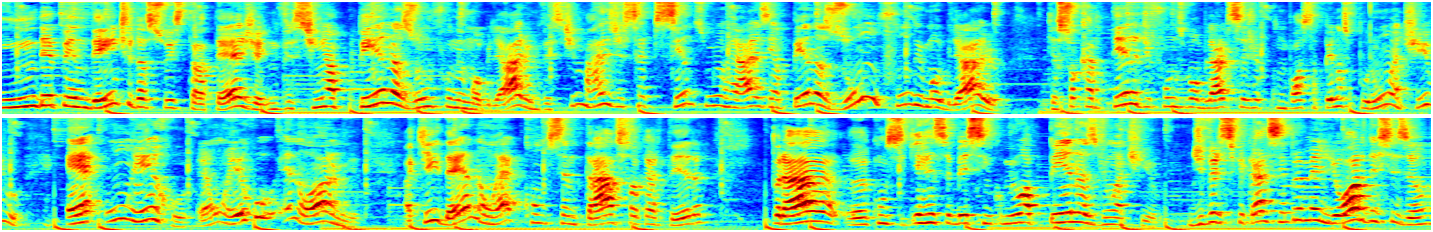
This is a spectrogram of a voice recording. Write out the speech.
independente da sua estratégia, investir em apenas um fundo imobiliário, investir mais de 700 mil reais em apenas um fundo imobiliário, que a sua carteira de fundos imobiliários seja composta apenas por um ativo, é um erro, é um erro enorme. Aqui a ideia não é concentrar a sua carteira para uh, conseguir receber 5 mil apenas de um ativo. Diversificar é sempre a melhor decisão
